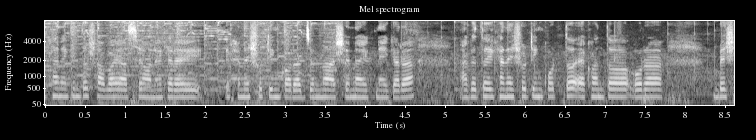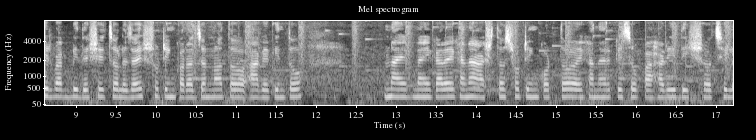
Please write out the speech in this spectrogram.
এখানে কিন্তু সবাই আছে, অনেকেরাই এখানে শুটিং করার জন্য আসে নায়ক নায়িকারা আগে তো এখানে শুটিং করতো, এখন তো ওরা বেশিরভাগ বিদেশে চলে যায় শুটিং করার জন্য। তো আগে কিন্তু নায়ক নায়িকারা এখানে আসতো শুটিং করতো। এখানের কিছু পাহাড়ি দৃশ্য ছিল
